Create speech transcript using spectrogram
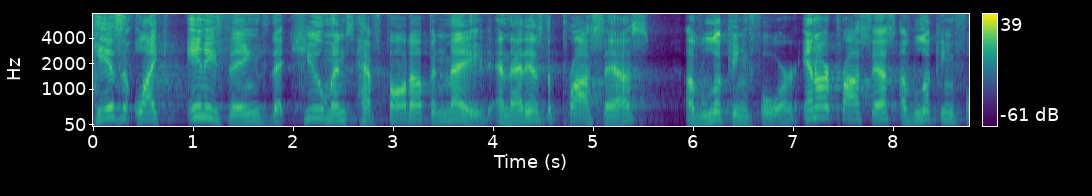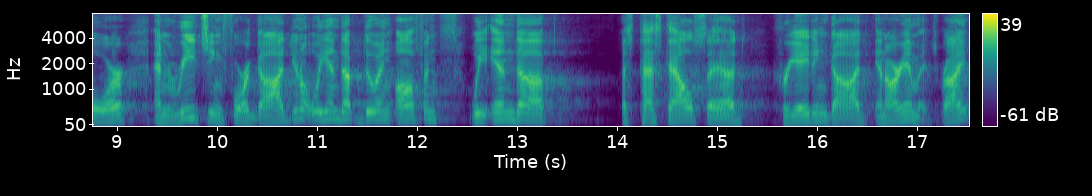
he isn't like anything that humans have thought up and made, and that is the process of looking for. In our process of looking for and reaching for God, you know what we end up doing often? We end up, as Pascal said, creating God in our image, right?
